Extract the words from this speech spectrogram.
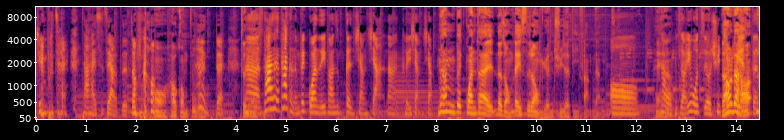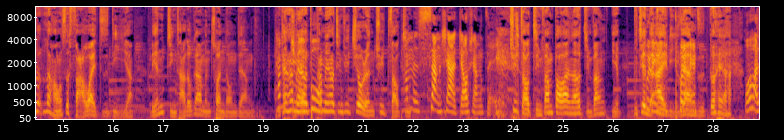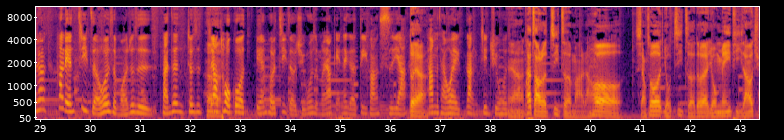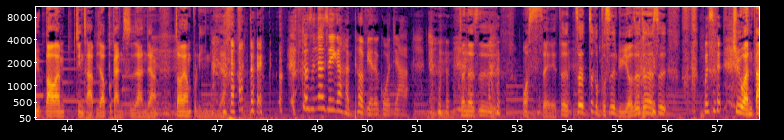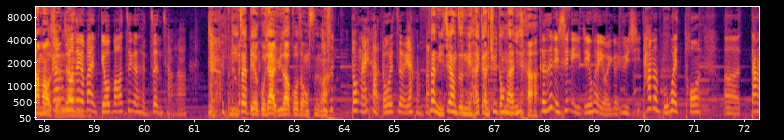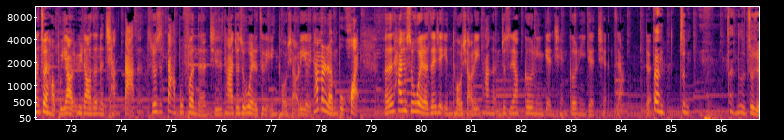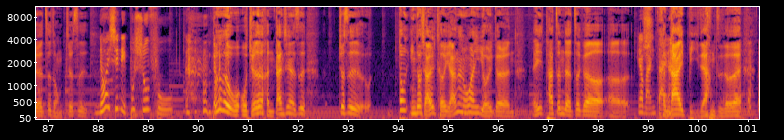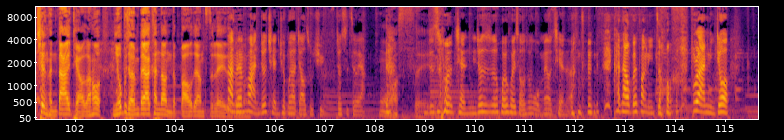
柬埔寨他还是这样子的状况。哦，好恐怖哦！对，那他他可能被关的地方是更乡下，那可以想象。没有他们被关在那种类似那种园区的地方，这样。哦，那我不知道，因为我只有去。然后那好像那那好像是法外之地一样，连警察都跟他们串通这样子。他们全部，他们要进去救人，去找，他们上下交相贼，去找警方报案，然后警方也不见得爱理这样子，对，对啊。我好像他连记者或者什么，就是反正就是要透过联合记者群或什么，要给那个地方施压，对啊，他们才会让你进去或者什么。啊，他找了记者嘛，然后想说有记者对不对？有媒体，然后去报案，警察比较不敢吃案，这样照样不理你这样。对。就是那是一个很特别的国家啦，嗯，真的是，哇塞，这这这个不是旅游，这真的是 不是去玩大冒险。刚说那个帮你丢包，这个很正常啊。你在别的国家也遇到过这种事吗？就是东南亚都会这样。那你这样子，你还敢去东南亚？可是你心里已经会有一个预期，他们不会偷。呃，当然最好不要遇到真的强大的，就是大部分的人其实他就是为了这个蝇头小利而已。他们人不坏，可是他就是为了这些蝇头小利，他可能就是要割你一点钱，割你一点钱这样。对，但这，但是就觉得这种就是你会心里不舒服。不是不是，我我觉得很担心的是，就是都蝇头小利可以啊，那种万一有一个人。嗯哎、欸，他真的这个呃，要不然很大一笔这样子，对不对？欠很大一条，然后你又不小心被他看到你的包这样之类的，那没办法，你就钱全部要交出去，就是这样。哇塞！你就说钱，你就是挥挥手说我没有钱了，看他会不会放你走，不然你就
